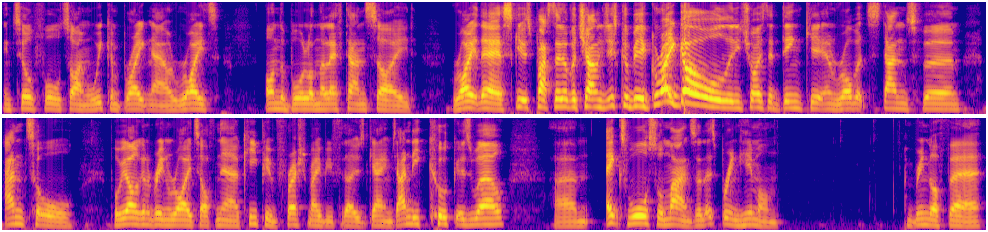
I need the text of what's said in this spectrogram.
until full time. We can break now, Wright on the ball on the left-hand side. Right there, skips past another challenge. This could be a great goal. And he tries to dink it, and Robert stands firm and tall. But we are going to bring Wright off now. Keep him fresh maybe for those games. Andy Cook as well. Um, Ex-Walsall man, so let's bring him on. Bring off there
